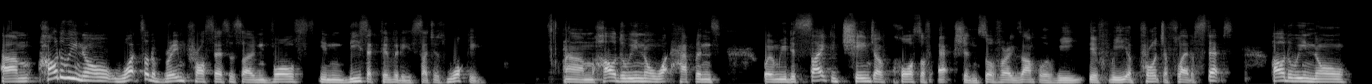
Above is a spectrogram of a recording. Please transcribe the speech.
Um, how do we know what sort of brain processes are involved in these activities, such as walking? Um, how do we know what happens when we decide to change our course of action? So, for example, if we if we approach a flight of steps, how do we know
